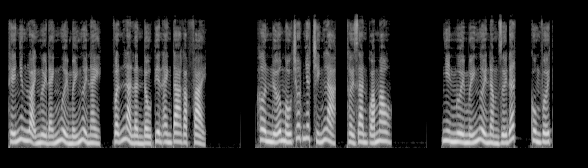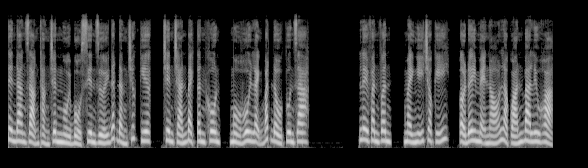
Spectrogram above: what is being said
thế nhưng loại người đánh mười mấy người này, vẫn là lần đầu tiên anh ta gặp phải. Hơn nữa mấu chốt nhất chính là, thời gian quá mau. Nhìn mười mấy người nằm dưới đất, cùng với tên đang dạng thẳng chân ngồi bổ xiên dưới đất đằng trước kia, trên trán bạch tân khôn, mồ hôi lạnh bắt đầu tuôn ra. Lê Văn Vân, mày nghĩ cho kỹ, ở đây mẹ nó là quán ba lưu hỏa,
